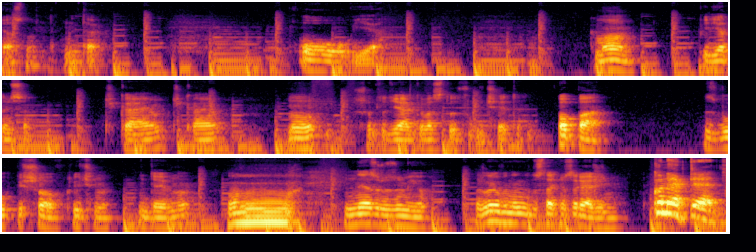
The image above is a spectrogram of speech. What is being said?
Ясно. Оу, є. Камон. Під'єднуйся. Чекаємо, чекаємо. Ну, що тут як вас тут включити? Опа. Звук пішов, включено. Дивно. Не зрозумів. Можливо, вони недостатньо заряджені. Connected!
